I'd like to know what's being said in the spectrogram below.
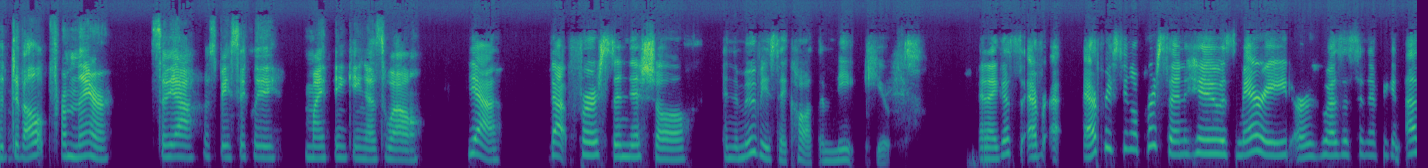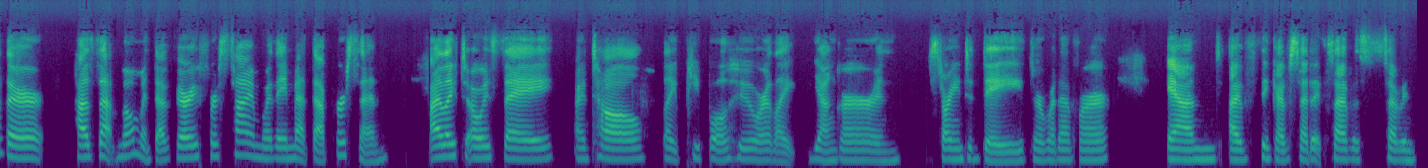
it develop from there. So yeah that's basically my thinking as well. Yeah that first initial in the movies they call it the meet cute and i guess every every single person who is married or who has a significant other has that moment that very first time where they met that person i like to always say i tell like people who are like younger and starting to date or whatever. And I think I've said it because I have a seven,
